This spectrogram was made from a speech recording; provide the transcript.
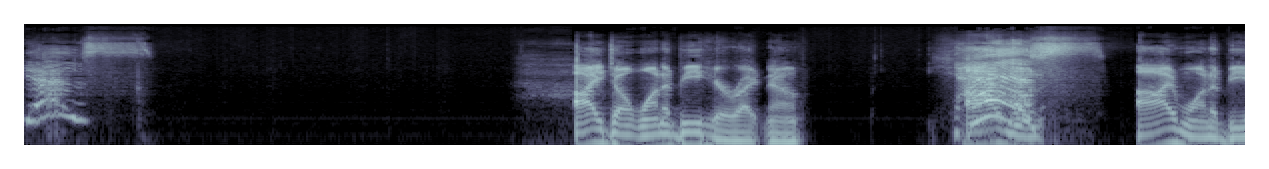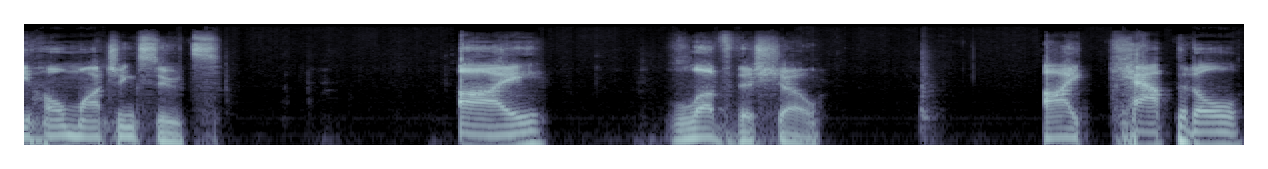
Yes. I don't want to be here right now. Yes. I want to be home watching Suits. I love this show. I capital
